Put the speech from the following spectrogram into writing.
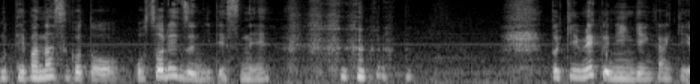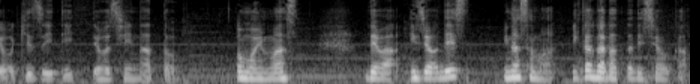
もう手放すことを恐れずにですね ときめく人間関係を築いていってほしいなと思います。では以上です。皆様いかがだったでしょうか？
